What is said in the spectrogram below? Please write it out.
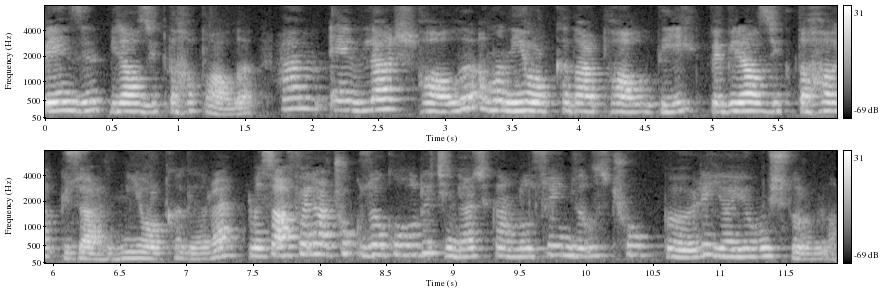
benzin birazcık daha pahalı. Hem evler pahalı ama New York kadar pahalı değil ve birazcık daha güzel New York'a göre. Mesafeler çok uzak olduğu için gerçekten Los Angeles çok böyle yayılmış durumda.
